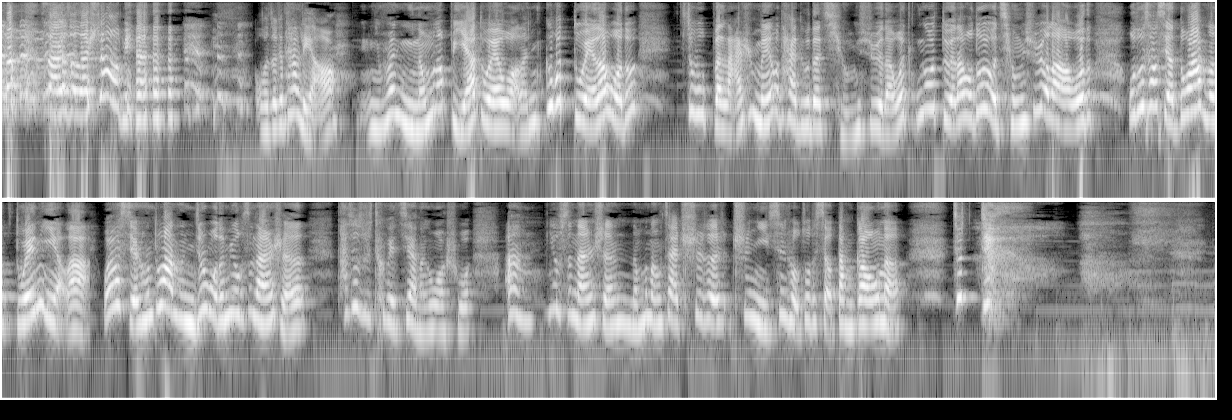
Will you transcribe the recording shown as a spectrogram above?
三十岁的少年，我就跟他聊，你说你能不能别怼我了？你给我怼的我都。就我本来是没有太多的情绪的，我你给我怼到我都有情绪了，我都我都想写段子怼你了。我要写成段子，你就是我的缪斯男神。他就是特别贱的跟我说啊，缪斯男神能不能再吃的吃你亲手做的小蛋糕呢？就这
